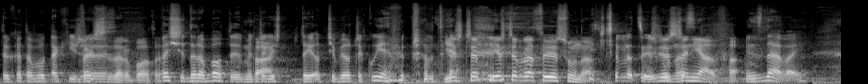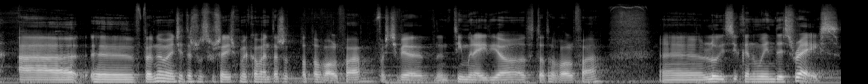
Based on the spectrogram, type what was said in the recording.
tylko to był taki, że Weź się za robotę. weź się do roboty, my Tak. czegoś tutaj od ciebie oczekujemy, prawda? Jeszcze, jeszcze pracujesz u nas. Jeszcze pracujesz u Jeszcze nas. nie alfa. Więc dawaj. A y, w pewnym momencie też usłyszeliśmy komentarz od Toto Wolfa, właściwie Team Radio od Toto Wolfa. y, Louis, you can win this race.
